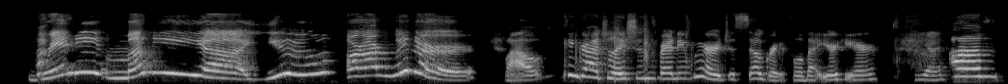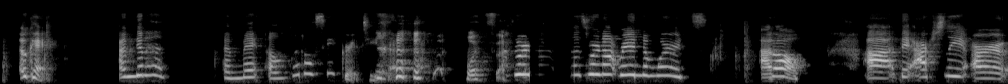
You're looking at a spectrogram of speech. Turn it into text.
Brandy Money, uh, you are our winner. Wow. Congratulations, Brandy. We are just so grateful that you're here. Yes. Um, okay. I'm gonna admit a little secret to you guys. What's that? Those were not random words at all. Uh, they actually are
